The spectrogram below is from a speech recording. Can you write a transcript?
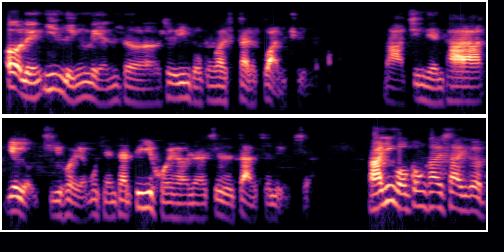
二零一零年的这个英国公开赛的冠军。那今年他又有机会了。目前在第一回合呢是暂时领先。那英国公开赛一个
